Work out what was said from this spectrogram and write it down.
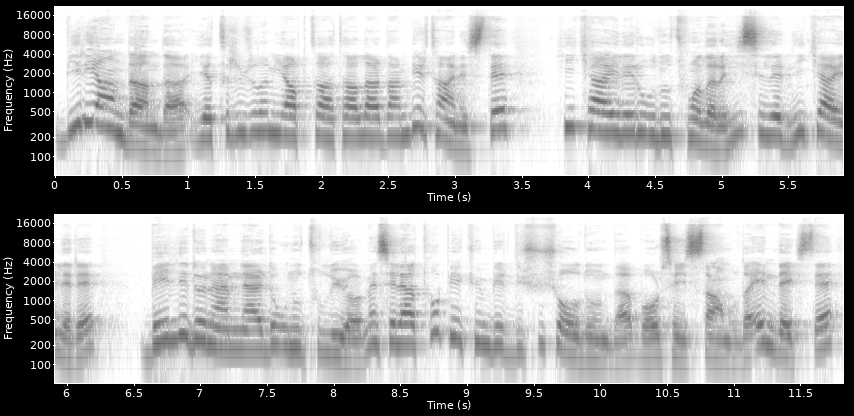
Bir yandan da yatırımcıların yaptığı hatalardan bir tanesi de hikayeleri unutmaları, hisselerin hikayeleri belli dönemlerde unutuluyor. Mesela topyekün bir düşüş olduğunda Borsa İstanbul'da endekste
